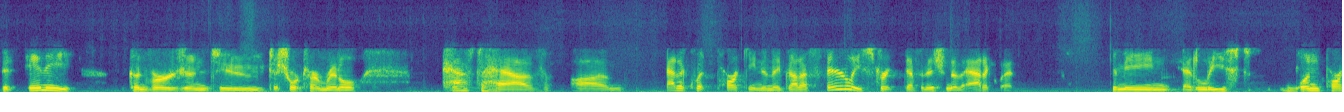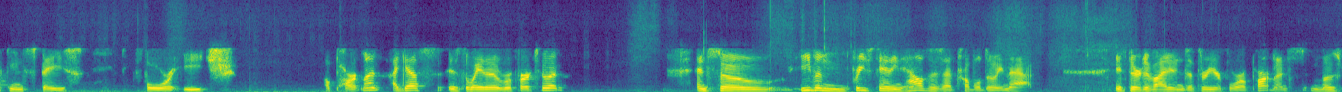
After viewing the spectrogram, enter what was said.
that any conversion to to short term rental has to have um, adequate parking, and they've got a fairly strict definition of adequate to mean at least one parking space for each apartment, I guess is the way to refer to it. And so even freestanding houses have trouble doing that. If they're divided into three or four apartments, most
